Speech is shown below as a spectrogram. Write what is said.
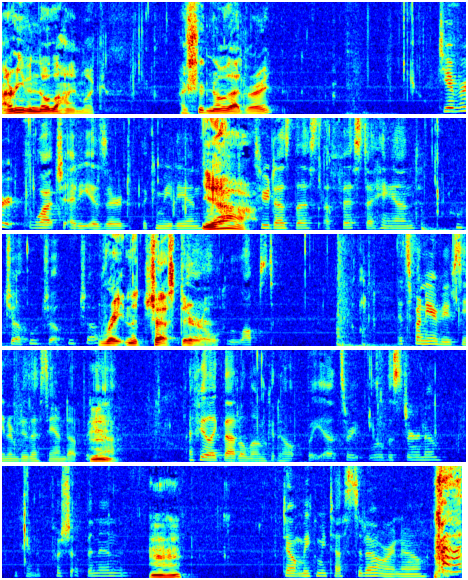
I don't even know the Heimlich. I should know that, right? Do you ever watch Eddie Izzard, the comedian? Yeah. Who does this: a fist, a hand, hoocha, hoocha, hoocha. Right in the chest, Daryl. Yeah, lobster. It's funny if you've seen him do the stand up. Mm. Yeah. I feel like that alone could help. But yeah, it's right below the sternum. You kind of push up and in. Mm-hmm. Don't make me test it out right now.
